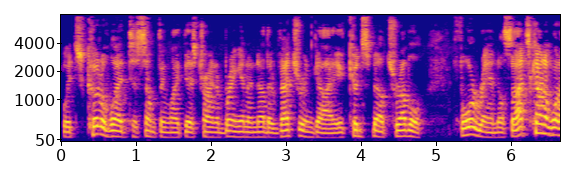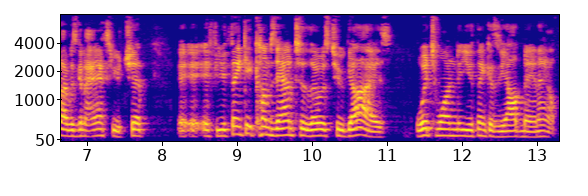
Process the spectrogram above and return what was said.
which could have led to something like this, trying to bring in another veteran guy. It could spell trouble for Randle. So that's kind of what I was going to ask you, Chip. If you think it comes down to those two guys, which one do you think is the odd man out?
